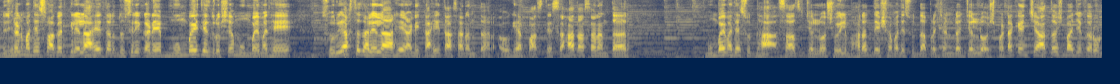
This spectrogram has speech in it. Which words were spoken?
न्यूझीलंडमध्ये स्वागत केलेलं आहे. तर दुसरीकडे मुंबईतील दृश्य मुंबईमध्ये सूर्यास्त झालेला आहे आणि काही तासानंतर अवघ्या पाच ते सहा तासानंतर मुंबईमध्ये सुद्धा असाच जल्लोष होईल. भारत देशामध्ये सुद्धा प्रचंड जल्लोष. फटाक्यांची आतषबाजी करून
